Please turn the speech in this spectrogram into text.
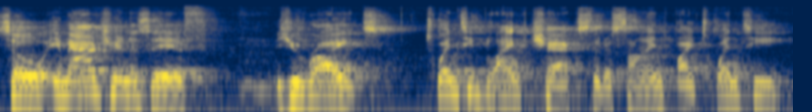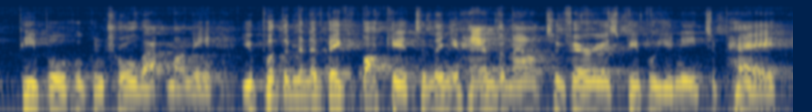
So imagine as if you write 20 blank checks that are signed by 20 people who control that money. You put them in a big bucket, and then you hand them out to various people you need to pay,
